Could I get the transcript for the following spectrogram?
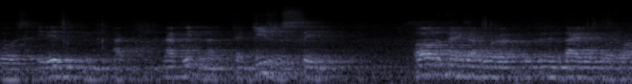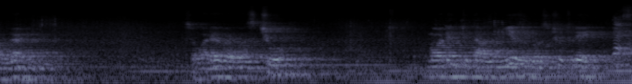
because it is written, not written, think Jesus said, all the things that were written in the Bible were for our learning. So whatever was true more than 2,000 years ago is true today. Yes.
